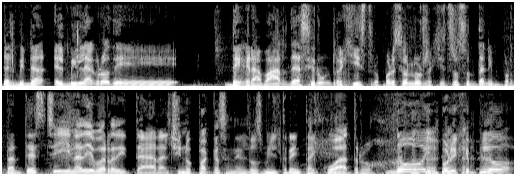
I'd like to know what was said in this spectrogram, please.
el milagro de, de grabar, de hacer un registro. Por eso los registros son tan importantes. Sí, nadie va a reeditar al Chino Pacas en el 2034. No, y por ejemplo,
